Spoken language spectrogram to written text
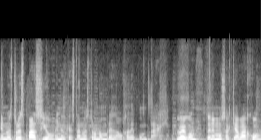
en nuestro espacio en el que está nuestro nombre en la hoja de puntaje. Luego tenemos aquí abajo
